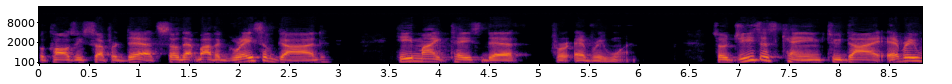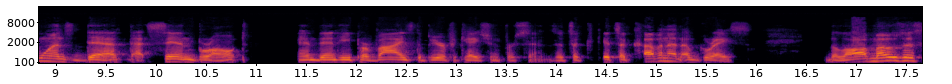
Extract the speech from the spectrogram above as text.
because he suffered death, so that by the grace of God, he might taste death for everyone. So Jesus came to die everyone's death that sin brought, and then he provides the purification for sins. It's a, it's a covenant of grace. The law of Moses,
